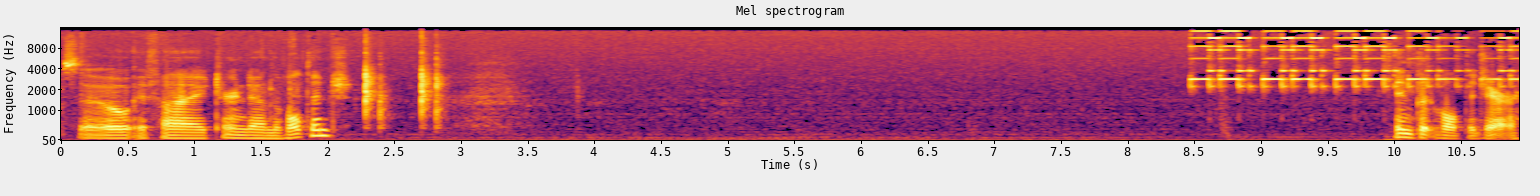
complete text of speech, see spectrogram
So if I turn down the voltage, input voltage error.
